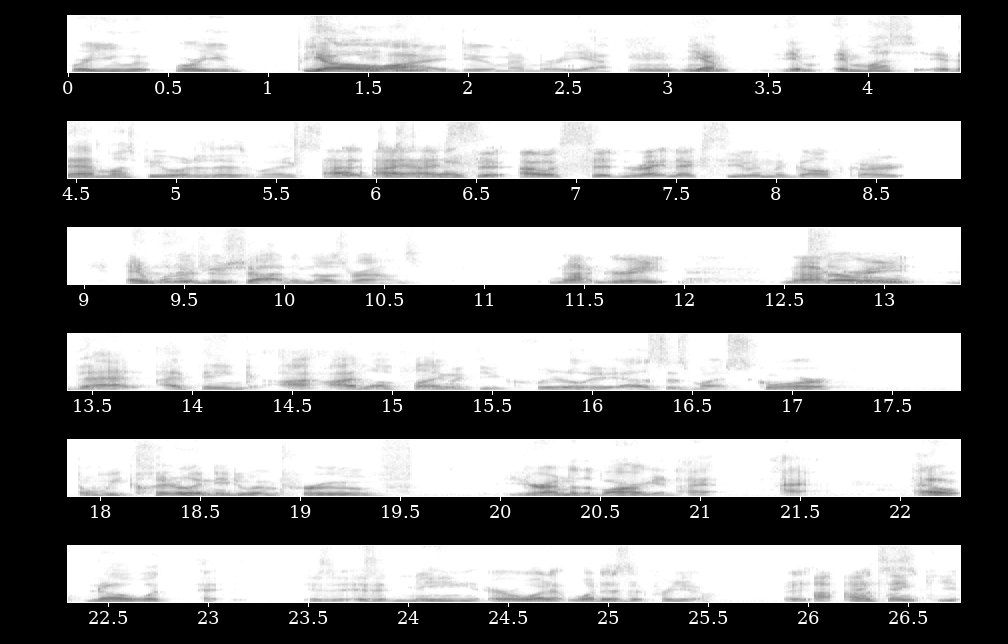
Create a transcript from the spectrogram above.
Were you? Were you? Yo, Mhm. I do remember. Yeah. Mhm. Yep. It, it must. That must be what it is, Lex. I, I, I, sit, I was sitting right next to you in the golf cart. and what have you shot in those rounds? Not great. Not great. so great. that I think I, I love playing with you clearly, as is my score, but we clearly need to improve your end of the bargain. I I, I don't know what is it. Is it me or what? What is it for you? I, I think you,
